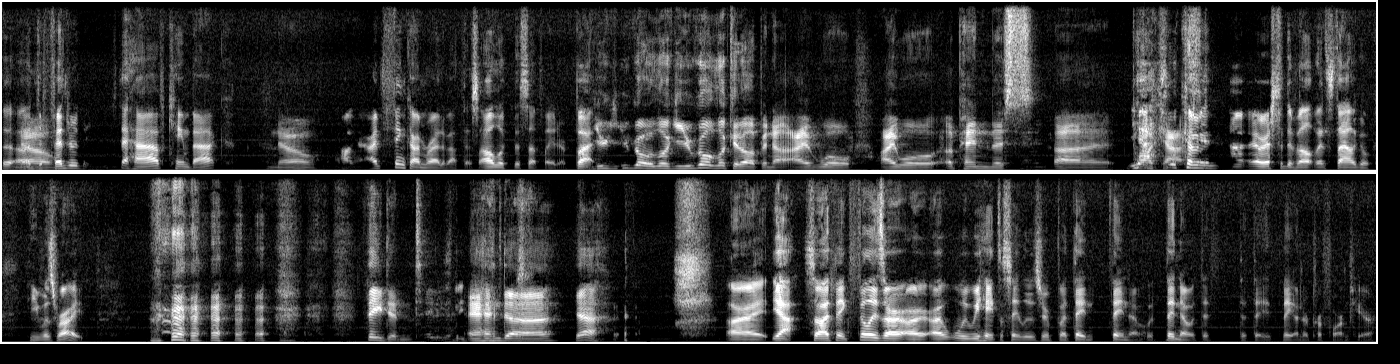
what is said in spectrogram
a, a defender they used to have came back? No, I think I'm right about this. I'll look this up later. But you you go look you go look it up, and I will I will append this uh, yeah, podcast. he'll come in uh, Arrested Development style. Go. He was right. they didn't. And uh, yeah. All right, yeah. So I think Phillies are, are, are we, we hate to say loser, but they they know they know that that they they underperformed here.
